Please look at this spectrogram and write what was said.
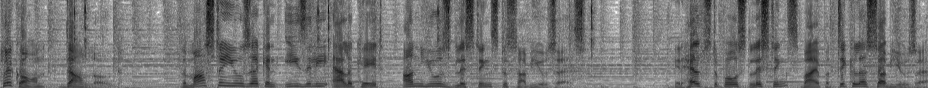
Click on Download. The master user can easily allocate unused listings to sub-users. It helps to post listings by a particular sub-user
